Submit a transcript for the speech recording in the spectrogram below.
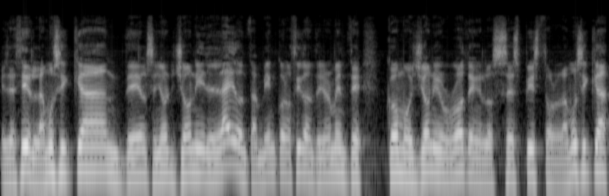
Es decir, la música del señor Johnny Lydon, también conocido anteriormente como Johnny Rotten en los Sex Pistols. La música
